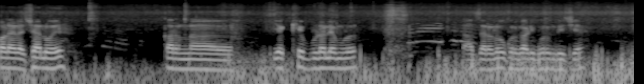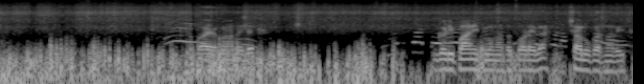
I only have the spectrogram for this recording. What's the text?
तोडायला चालू आहे. कारण एक खेप बुडाल्यामुळं आज जरा लवकर गाडी भरून द्यायची आहे. बाया बांधायच्यात. गडी पाणी पिऊन आता तोडायला चालू करणार आहेत.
